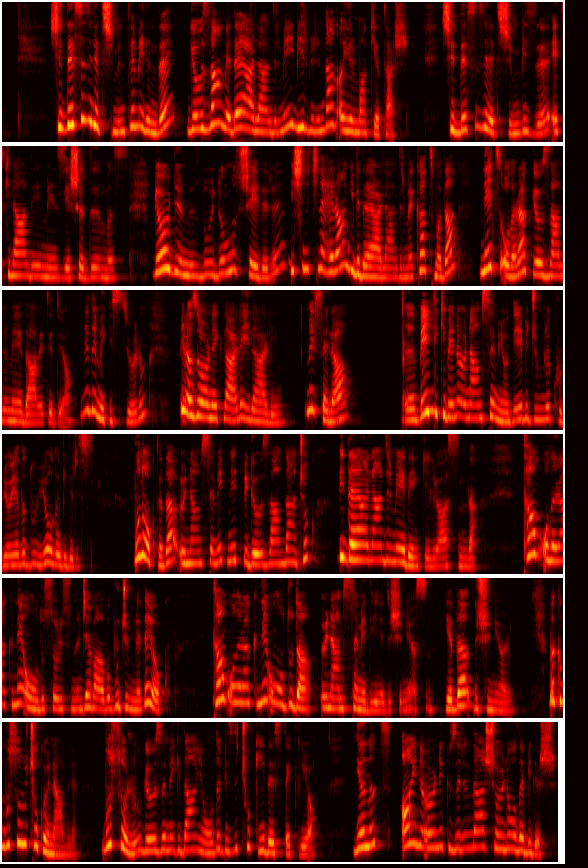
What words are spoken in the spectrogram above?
Şiddetsiz iletişimin temelinde gözlem ve değerlendirmeyi birbirinden ayırmak yatar. Şiddetsiz iletişim bizi etkilendiğimiz, yaşadığımız, gördüğümüz, duyduğumuz şeyleri işin içine herhangi bir değerlendirme katmadan net olarak gözlemlemeye davet ediyor. Ne demek istiyorum? Biraz örneklerle ilerleyeyim. Mesela e, belli ki beni önemsemiyor diye bir cümle kuruyor ya da duyuyor olabiliriz. Bu noktada önemsemek net bir gözlemden çok bir değerlendirmeye denk geliyor aslında. Tam olarak ne oldu sorusunun cevabı bu cümlede yok. Tam olarak ne oldu da önemsemediğini düşünüyorsun ya da düşünüyorum. Bakın bu soru çok önemli. Bu soru gözleme giden yolda bizi çok iyi destekliyor. Yanıt aynı örnek üzerinden şöyle olabilir.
